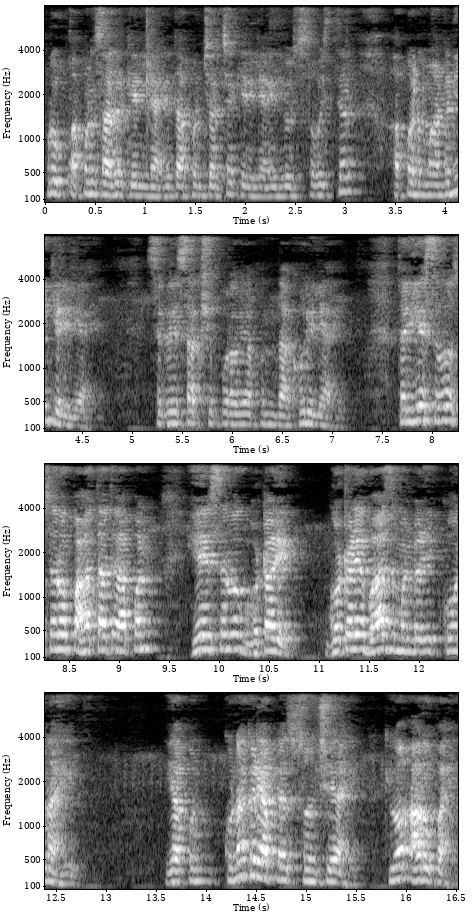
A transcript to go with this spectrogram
प्रूफ आपण सादर केलेले आहेत आपण चर्चा केलेली आहे सविस्तर आपण मांडणी केलेली आहे सगळे साक्ष पुरावे आपण दाखवलेले आहेत तर हे सर्व सर्व पाहता तर आपण हे सर्व घोटाळे घोटाळेबाज मंडळी कोण आहे हे आपण कोणाकडे आपला संशय आहे? किंवा आरोप आहे?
